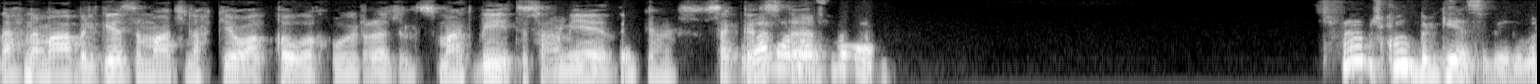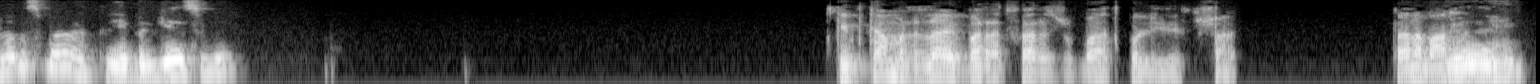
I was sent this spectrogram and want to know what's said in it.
نحن مع بالقاسم ما عادش نحكيو على القوة خوي الراجل سمعت به 900 ذاك سكر ستار. فاهم شكون بالقاسم يعني والله ما سمعت ليه بالقاسم كي تكمل اللايف برا تفرج وبعد تقول لي شو فأنا بعث لك آه.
